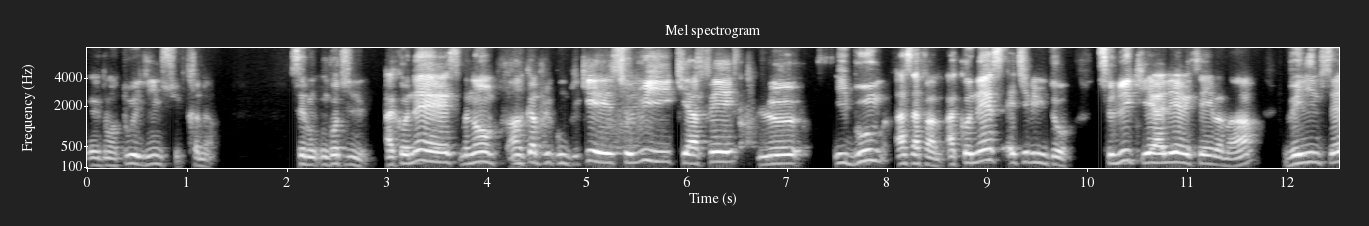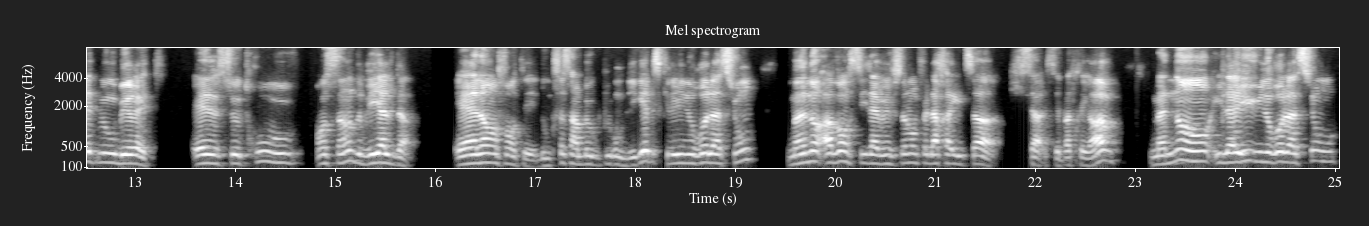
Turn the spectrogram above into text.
Exactement, tous les dinim suivent. Très bien. C'est bon, on continue. À maintenant, un cas plus compliqué, celui qui a fait le Iboum à sa femme. À connaître, Etiebimito, celui qui est allé avec Saïbama, Venim Set Meuberet. Elle se trouve enceinte, Vialda. Et elle a enfanté. Donc, ça, c'est un peu plus compliqué parce qu'il a eu une relation. Maintenant, avant, s'il avait seulement fait la Khaïtsa, ça, c'est pas très grave. Maintenant, il a eu une relation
